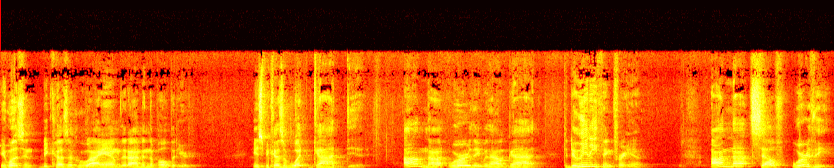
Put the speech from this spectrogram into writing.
it wasn't because of who I am that I'm in the pulpit here. It's because of what God did. I'm not worthy without God to do anything for Him. I'm not self worthy.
